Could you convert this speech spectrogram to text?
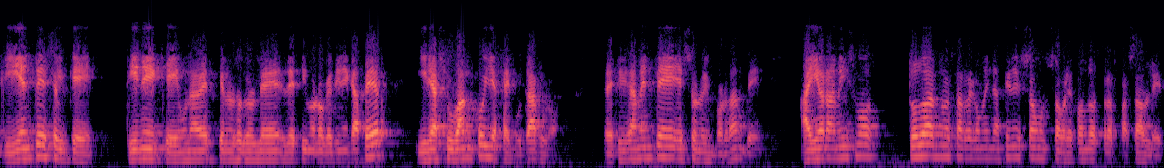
cliente es el que tiene que, una vez que nosotros le decimos lo que tiene que hacer, ir a su banco y ejecutarlo. Precisamente eso es lo importante. Hay ahora mismo Todas nuestras recomendaciones son sobre fondos traspasables.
